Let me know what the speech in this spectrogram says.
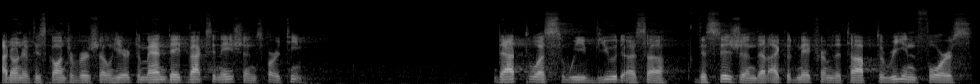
I don't know if this is controversial here, to mandate vaccinations for a team. That was, we viewed as a decision that I could make from the top to reinforce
